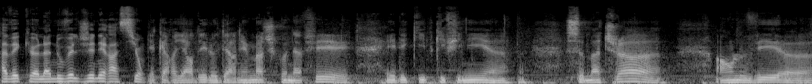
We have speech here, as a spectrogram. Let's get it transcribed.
avec euh, la nouvelle génération. Il n'y a qu'à regarder le dernier match qu'on a fait et l'équipe qui finit euh, ce match-là a enlevé euh,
